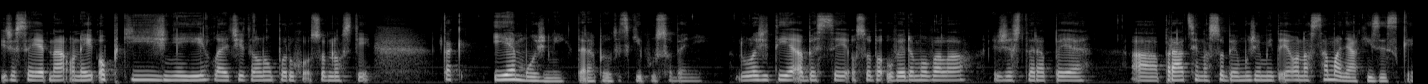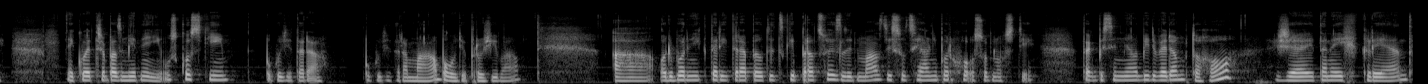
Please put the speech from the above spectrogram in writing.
že se jedná o nejobtížněji léčitelnou poruchu osobnosti, tak je možný terapeutický působení. Důležitý je, aby si osoba uvědomovala, že z terapie a práci na sobě může mít i ona sama nějaký zisky. Jako je třeba zmírnění úzkostí, pokud je teda, pokud je teda má, pokud je prožívá. A odborník, který terapeuticky pracuje s lidma s disociální poruchou osobnosti, tak by si měl být vědom toho, že ten jejich klient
